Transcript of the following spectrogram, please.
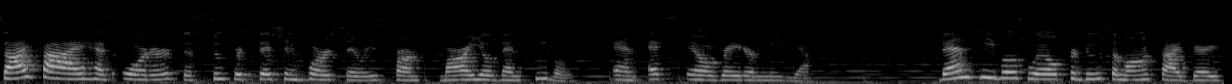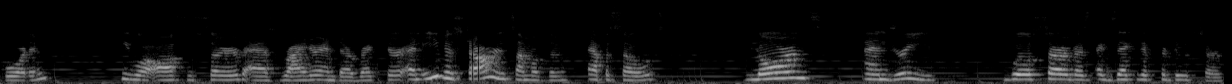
Syfy has ordered the Superstition horror series from Mario Van Peebles and XLrator Media. Van Peebles will produce alongside Barry Gordon. He will also serve as writer and director and even star in some of the episodes. Lawrence Andrees will serve as executive producer.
